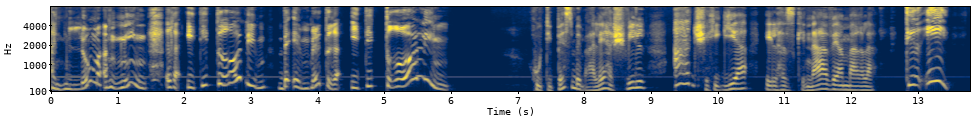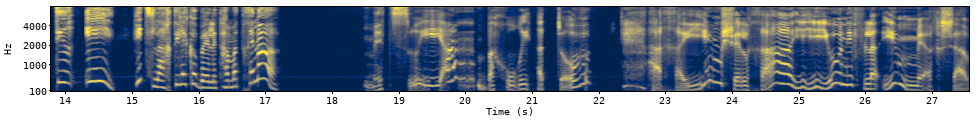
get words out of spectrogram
אני לא מאמין, ראיתי טרולים, באמת ראיתי טרולים. הוא טיפס במעלה השביל עד שהגיע אל הזקנה ואמר לה, תראי, תראי, הצלחתי לקבל את המטחנה. מצוין, בחורי הטוב. החיים שלך יהיו נפלאים מעכשיו.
